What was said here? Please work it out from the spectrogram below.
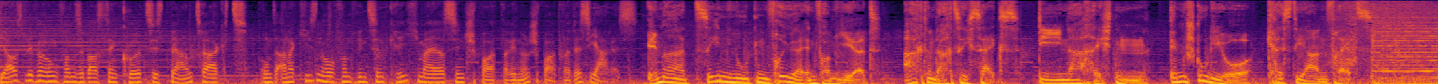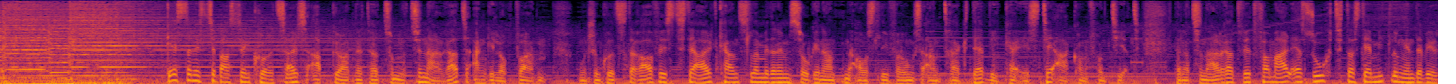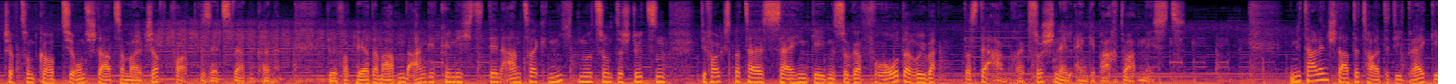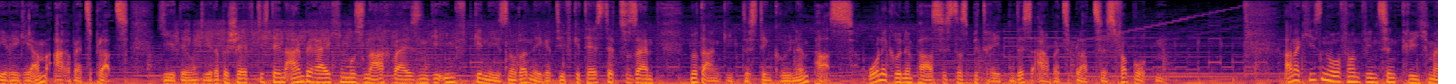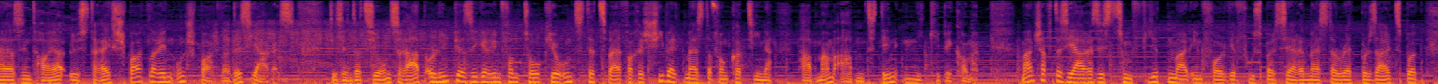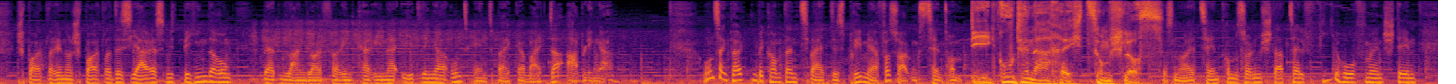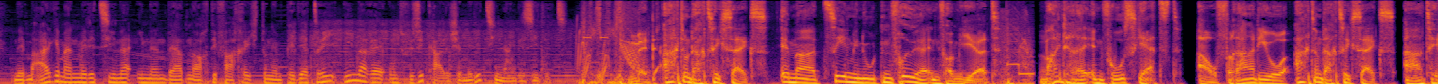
Die Auslieferung von Sebastian Kurz ist beantragt und Anna Kiesenhofer und Vincent Griechmeier sind Sportlerinnen und Sportler des Jahres. Immer 10 Minuten früher informiert. 88.6 Die Nachrichten. Im Studio Christian Fritz. Gestern ist Sebastian Kurz als Abgeordneter zum Nationalrat angelockt worden. Und schon kurz darauf ist der Altkanzler mit einem sogenannten Auslieferungsantrag der WKSTA konfrontiert. Der Nationalrat wird formal ersucht, dass die Ermittlungen der Wirtschafts- und Korruptionsstaatsanwaltschaft fortgesetzt werden können. Die ÖVP hat am Abend angekündigt, den Antrag nicht nur zu unterstützen, die Volkspartei sei hingegen sogar froh darüber, dass der Antrag so schnell eingebracht worden ist. In Italien startet heute die 3G-Regel am Arbeitsplatz. Jede und jeder Beschäftigte in allen Bereichen muss nachweisen, geimpft, genesen oder negativ getestet zu sein. Nur dann gibt es den grünen Pass. Ohne grünen Pass ist das Betreten des Arbeitsplatzes verboten. Anna Kiesenhofer und Vincent Griechmeier sind heuer Österreichs Sportlerin und Sportler des Jahres. Die Sensationsrad-Olympiasiegerin von Tokio und der zweifache Skiweltmeister von Cortina haben am Abend den Niki bekommen. Mannschaft des Jahres ist zum vierten Mal in Folge Fußballserienmeister Red Bull Salzburg. Sportlerin und Sportler des Jahres mit Behinderung werden Langläuferin Karina Edlinger und Handbiker Walter Ablinger. Und St. Pölten bekommt ein zweites Primärversorgungszentrum. Die gute Nachricht zum Schluss. Das neue Zentrum soll im Stadtteil Vierhofen entstehen. Neben AllgemeinmedizinerInnen werden auch die Fachrichtungen Pädiatrie, Innere und Physikalische Medizin angesiedelt. Mit 886 immer 10 Minuten früher informiert. Weitere Infos jetzt auf Radio 886 AT.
